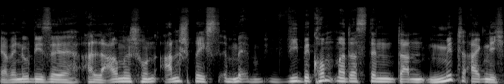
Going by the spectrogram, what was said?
Ja, wenn du diese Alarme schon ansprichst, wie bekommt man das denn dann mit eigentlich,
